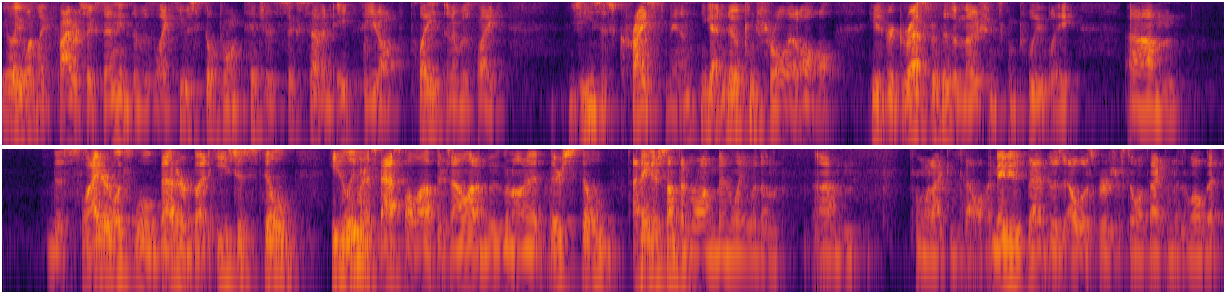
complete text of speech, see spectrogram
you know, he went like five or six innings. It was like he was still throwing pitches six, seven, eight feet off the plate, and it was like, Jesus Christ, man, he got no control at all. He's regressed with his emotions completely. Um, the slider looks a little better, but he's just still he's leaving his fastball up. There's not a lot of movement on it. There's still I think there's something wrong mentally with him, um, from what I can tell, and maybe that those elbow spurs are still affecting him as well. But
